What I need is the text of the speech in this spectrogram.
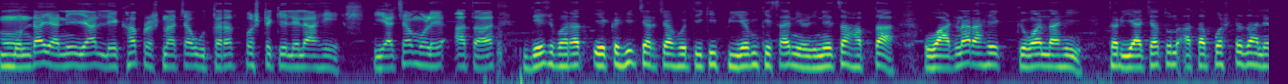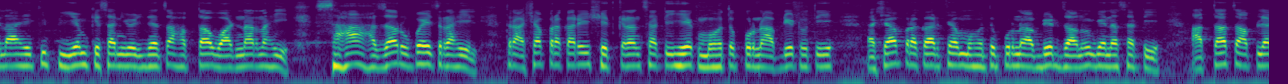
मुंडा यांनी या लेखा प्रश्नाच्या उत्तरात स्पष्ट केलेलं आहे. याच्यामुळे आता देशभरात एकही चर्चा होती की पी एम किसान योजनेचा हप्ता वाढणार आहे किंवा नाही तर याच्यातून आता स्पष्ट झालेलं आहे की पी एम किसान योजनेचा हप्ता वाढणार नाही सहा हजार रुपयेच राहील. तर अशा प्रकारे शेतकऱ्यांसाठी ही एक महत्त्वपूर्ण अपडेट होती. अशा प्रकारच्या महत्त्वपूर्ण अपडेट जाणून घेण्यासाठी आताच आपल्या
